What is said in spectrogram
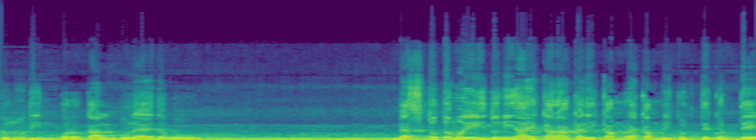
কোনোদিন পরকাল ভুলে দেব। ব্যস্ততম এই দুনিয়ায় কারাকারি কামরা কামড়ি করতে করতে,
